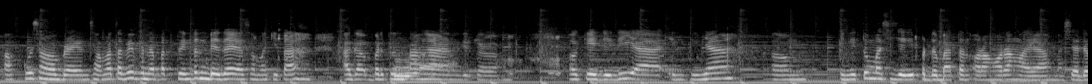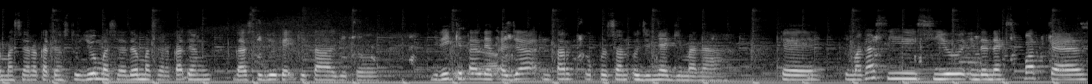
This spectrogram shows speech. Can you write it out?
aku sama Brian sama tapi pendapat Clinton beda ya sama kita. Agak bertentangan gitu. Oke jadi ya intinya em, ini tuh masih jadi perdebatan orang-orang lah ya. Masih ada masyarakat yang setuju masih ada masyarakat yang gak setuju kayak kita gitu. Jadi kita lihat aja ntar keputusan ujungnya gimana oke terima kasih. See you in the next podcast.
